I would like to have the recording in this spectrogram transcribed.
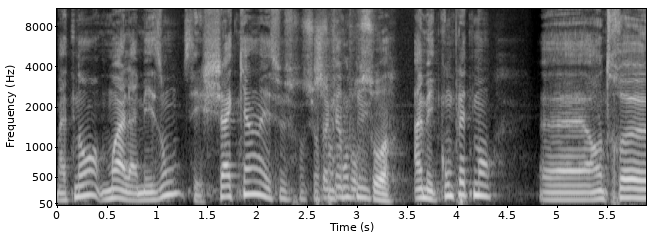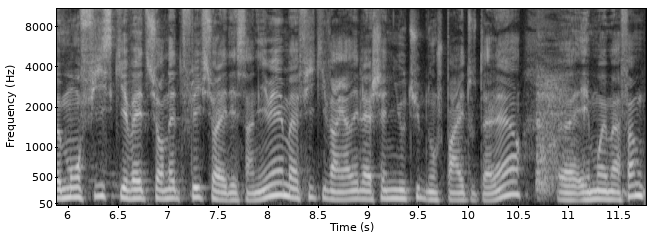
Maintenant, moi à la maison, c'est chacun et sur, sur son Chacun pour soi. Ah mais complètement. Euh, entre mon fils qui va être sur Netflix sur les dessins animés, ma fille qui va regarder la chaîne YouTube dont je parlais tout à l'heure, euh, et moi et ma femme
